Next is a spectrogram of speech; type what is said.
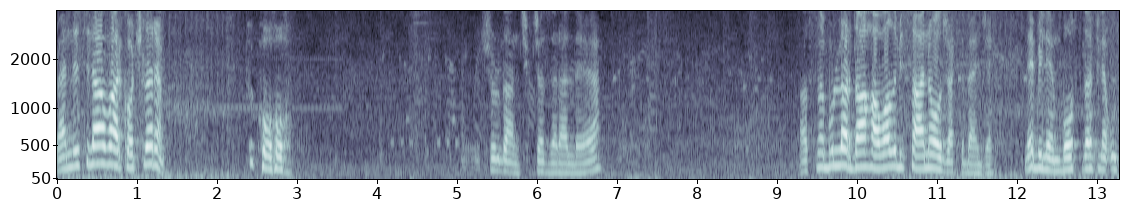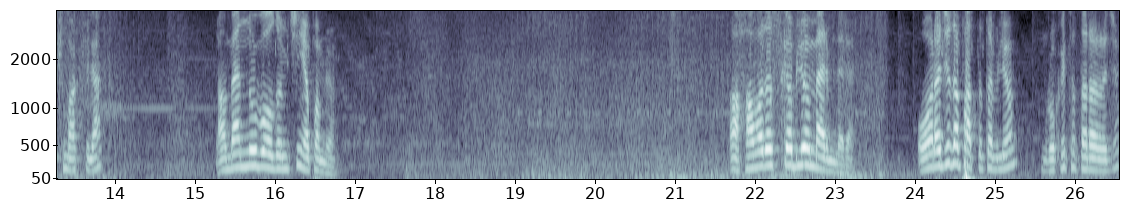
Bende silah var koçlarım. Ho Şuradan çıkacağız herhalde ya. Aslında buralar daha havalı bir sahne olacaktı bence. Ne bileyim botla filan uçmak filan. Ama ben noob olduğum için yapamıyorum. Ah havada sıkabiliyorum mermileri. O aracı da patlatabiliyorum. Roket atar aracı.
